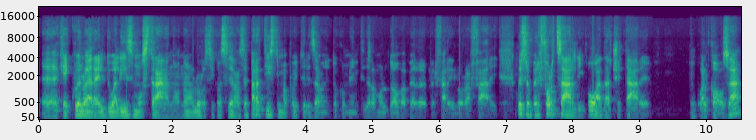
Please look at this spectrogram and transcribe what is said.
Eh, che quello era il dualismo strano, no? loro si considerano separatisti ma poi utilizzavano i documenti della Moldova per, per fare i loro affari. Questo per forzarli o ad accettare qualcosa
